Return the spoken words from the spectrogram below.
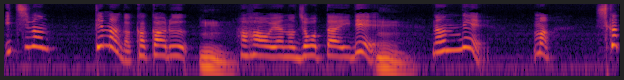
一番手間がかかるうん。母親の状態で、うん。なんでまあ仕方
